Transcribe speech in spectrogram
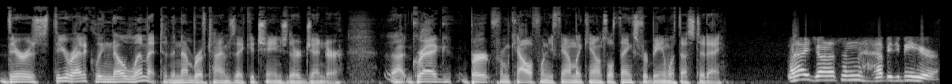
there is theoretically no limit to the number of times they could change their gender. Uh, Greg Burt from California Family Council, thanks for being with us today. Hi, Jonathan. Happy to be here.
